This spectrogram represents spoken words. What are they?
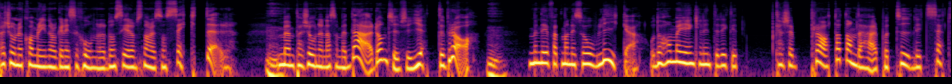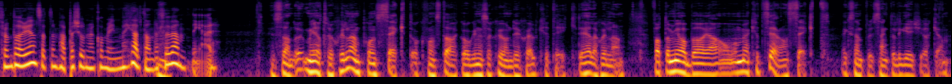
personer kommer in i organisationer och de ser dem snarare som sekter. Mm. Men personerna som är där, de trivs ju jättebra. Mm. Men det är för att man är så olika. Och då har man egentligen inte riktigt kanske pratat om det här på ett tydligt sätt från början så att de här personerna kommer in med helt andra mm. förväntningar. Intressant. Men jag tror skillnaden på en sekt och på en stark organisation det är självkritik. Det är hela skillnaden. För att om jag börjar, om jag kritiserar en sekt, exempelvis Scientologikyrkan,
